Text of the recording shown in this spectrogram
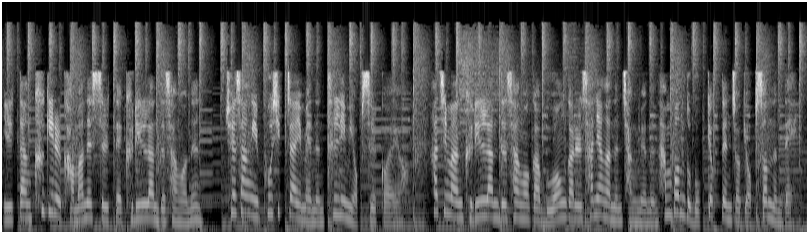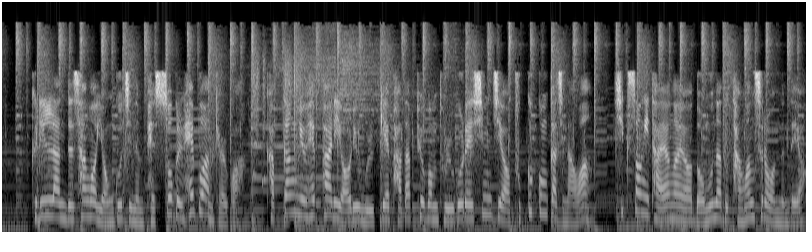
일단 크기를 감안했을 때 그린란드 상어는 최상위 포식자임에는 틀림이 없을 거예요. 하지만 그린란드 상어가 무언가를 사냥하는 장면은 한 번도 목격된 적이 없었는데 그린란드 상어 연구진은 뱃속을 해부한 결과 갑각류 해파리 어류 물개 바다표범 돌고래 심지어 북극곰까지 나와 식성이 다양하여 너무나도 당황스러웠는데요.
